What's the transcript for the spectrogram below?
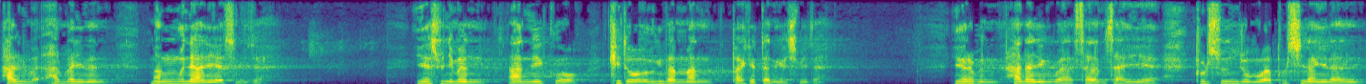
할- 할머니는 막문화되었습니다. 예수님은 안 믿고 기도 응답만 받겠다는 것입니다. 여러분, 하나님과 사람 사이에 불순종과 불신앙이라는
